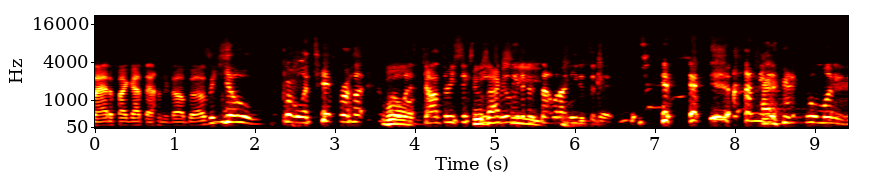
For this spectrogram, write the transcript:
Mad if I got that hundred dollar bill. I was like, "Yo, bro, a tip for her." Bro, Well, what is John three sixteen? it was really, actually- that's not what I needed today. I needed actual money.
